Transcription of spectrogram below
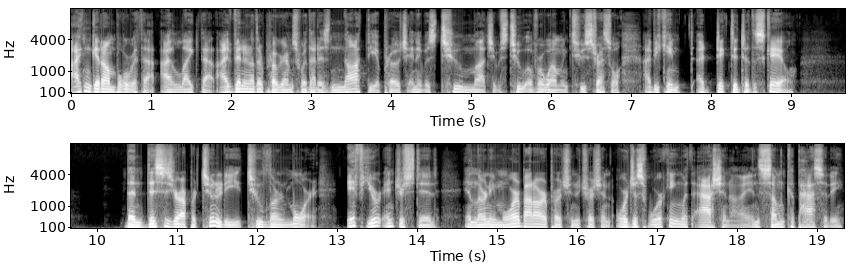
I can get on board with that. I like that. I've been in other programs where that is not the approach and it was too much. It was too overwhelming, too stressful. I became addicted to the scale. Then this is your opportunity to learn more. If you're interested in learning more about our approach to nutrition or just working with Ash and I in some capacity,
